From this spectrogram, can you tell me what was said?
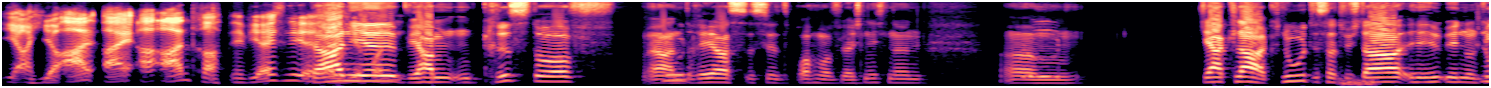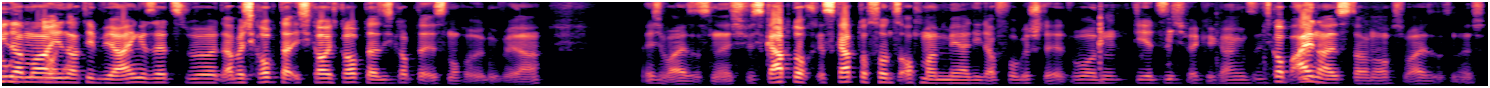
Ja, hier A A A Antracht. Ne, wie heißen die? äh, hier Daniel, von- wir haben einen Christoph. Ja. Andreas ist jetzt, brauchen wir vielleicht nicht nennen. Ähm, ja, klar, Knut ist natürlich da hin und Knut, wieder mal, je nachdem, wie er eingesetzt wird. Aber ich glaube, da, ich glaube, ich glaube, da, ich glaube, da ist noch irgendwer. Ich weiß es nicht. Es gab doch, es gab doch sonst auch mal mehr, die da vorgestellt wurden, die jetzt nicht weggegangen sind. Ich glaube, einer ist da noch, ich weiß es nicht.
